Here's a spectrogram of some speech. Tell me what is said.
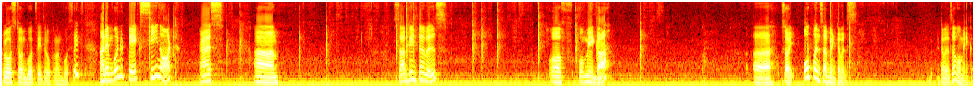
closed on both sides or open on both sides and I am going to take C naught as um, subintervals of omega uh, sorry open subintervals intervals of omega.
